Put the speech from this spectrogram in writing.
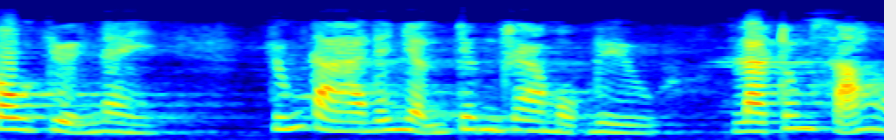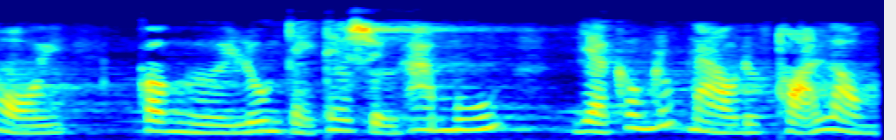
Câu chuyện này, chúng ta đã nhận chân ra một điều là trong xã hội, con người luôn chạy theo sự ham muốn và không lúc nào được thỏa lòng.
